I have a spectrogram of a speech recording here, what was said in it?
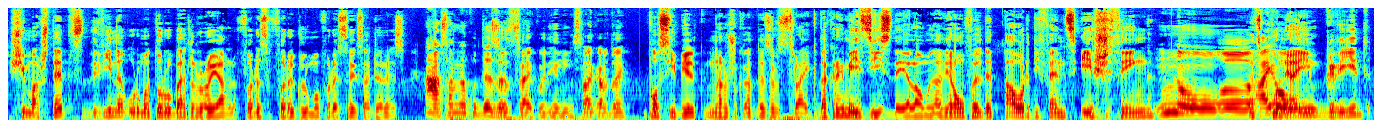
și mă aștept să devină următorul Battle Royale, fără, să, fără glumă, fără să exagerez. Ah, seamănă cu Desert Strike-ul din StarCraft 2. Posibil, n-am jucat Desert Strike, dar cred că mi-ai zis de el la un moment dat. Era un fel de tower defense-ish thing. Nu, uh, Îți ai puneai- Mhm. un grid,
